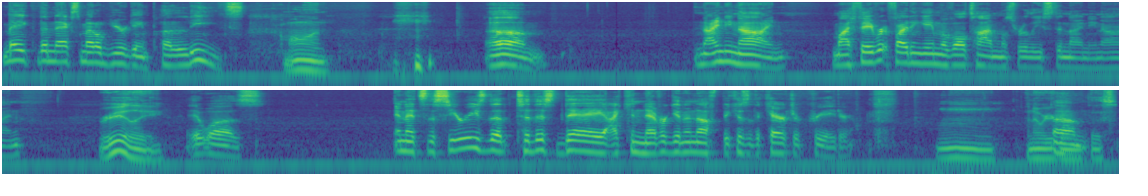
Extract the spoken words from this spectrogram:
make the next Metal Gear game, please. Come on. Um, 99. My favorite fighting game of all time was released in 99. Really? It was. And it's the series that to this day I can never get enough because of the character creator. Mm, I know where you're going Um, with this.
